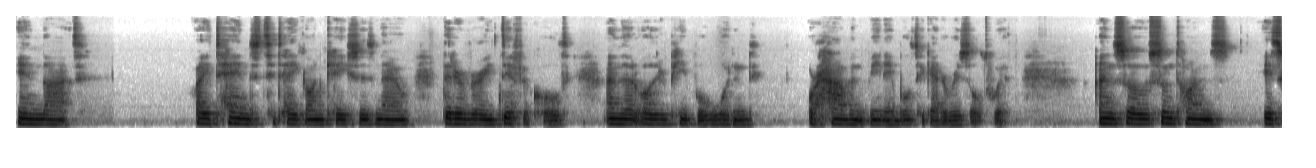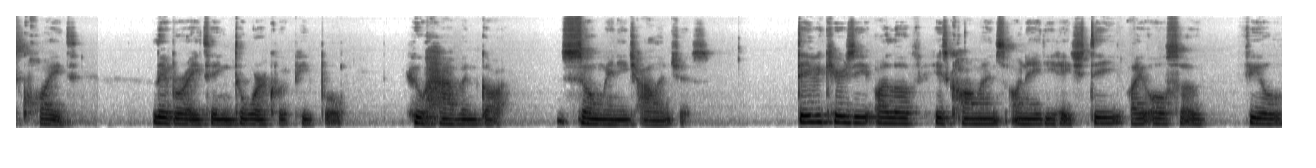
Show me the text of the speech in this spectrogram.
in that I tend to take on cases now that are very difficult and that other people wouldn't or haven't been able to get a result with. And so sometimes it's quite liberating to work with people who haven't got so many challenges. David Keirsey, I love his comments on ADHD. I also feel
